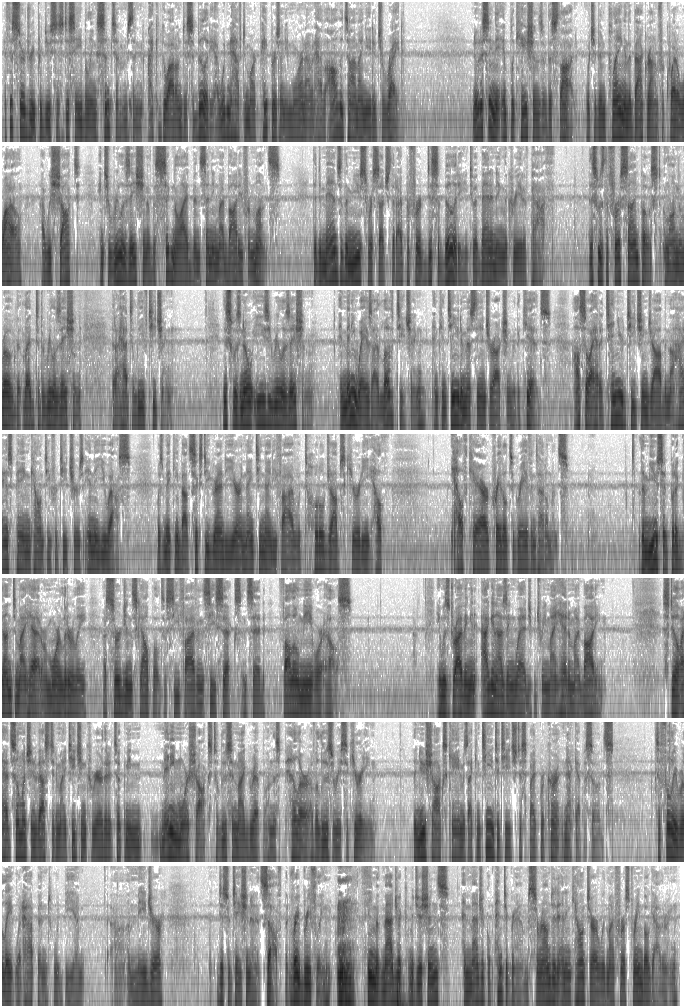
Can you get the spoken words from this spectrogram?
if this surgery produces disabling symptoms, then I could go out on disability. I wouldn't have to mark papers anymore, and I would have all the time I needed to write. Noticing the implications of this thought, which had been playing in the background for quite a while, I was shocked into realization of the signal I had been sending my body for months. The demands of the muse were such that I preferred disability to abandoning the creative path. This was the first signpost along the road that led to the realization that I had to leave teaching. This was no easy realization. In many ways, I loved teaching and continue to miss the interaction with the kids. Also, I had a tenured teaching job in the highest paying county for teachers in the U.S. Was making about 60 grand a year in 1995 with total job security, health, health care, cradle to grave entitlements. The muse had put a gun to my head, or more literally, a surgeon's scalpel to C5 and C6, and said, Follow me or else. It was driving an agonizing wedge between my head and my body. Still, I had so much invested in my teaching career that it took me m- many more shocks to loosen my grip on this pillar of illusory security. The new shocks came as I continued to teach despite recurrent neck episodes to fully relate what happened would be a, uh, a major dissertation in itself. But very briefly, theme of magic, magicians, and magical pentagrams surrounded an encounter with my first rainbow gathering.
